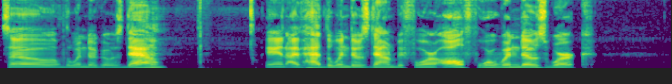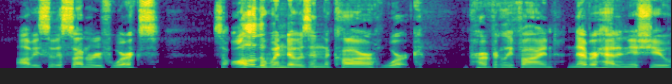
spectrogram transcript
So the window goes down. And I've had the windows down before. All four windows work. Obviously, the sunroof works. So all of the windows in the car work perfectly fine. Never had an issue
